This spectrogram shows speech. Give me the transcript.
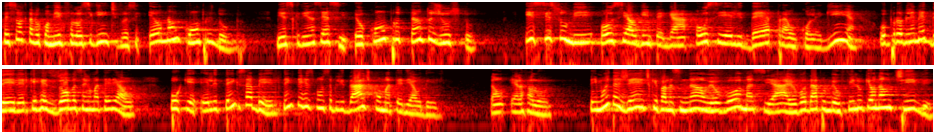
pessoa que estava comigo falou o seguinte, falou assim, eu não compro em dobro. Minhas crianças é assim, eu compro tanto justo. E se sumir, ou se alguém pegar, ou se ele der para o coleguinha, o problema é dele, ele que resolva sem o material. Porque ele tem que saber, ele tem que ter responsabilidade com o material dele. Então, ela falou: tem muita gente que fala assim, não, eu vou amaciar, eu vou dar para o meu filho o que eu não tive.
